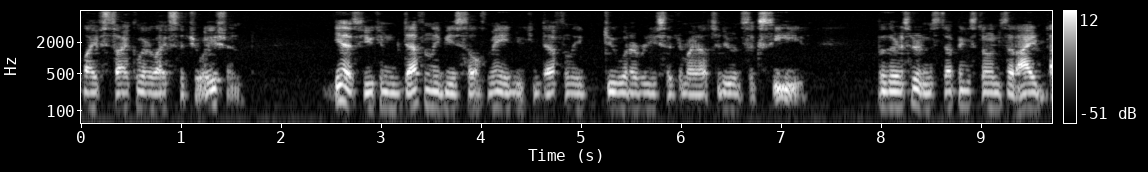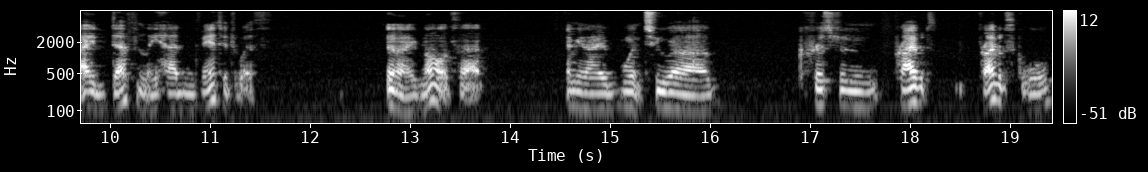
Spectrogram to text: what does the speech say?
life cycle or life situation. Yes, you can definitely be self made. You can definitely do whatever you set your mind out to do and succeed but there are certain stepping stones that I, I definitely had an advantage with. And I acknowledge that. I mean, I went to a Christian private private school,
